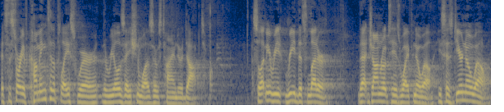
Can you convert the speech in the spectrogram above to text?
It's the story of coming to the place where the realization was it was time to adopt. So let me read, read this letter that John wrote to his wife, Noel. He says Dear Noel,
